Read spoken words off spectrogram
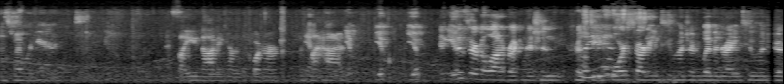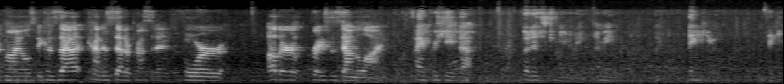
That's why we're here. So, yeah. I saw you nodding out of the corner of Yeah. my eye. Yep, yep, yep. And you deserve a lot of recognition, Kristi, oh, yes. for starting 200 women running 200 miles because that kind of set a precedent for other races down the line. I appreciate that. But it's community. I mean, like, thank you. Thank you.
